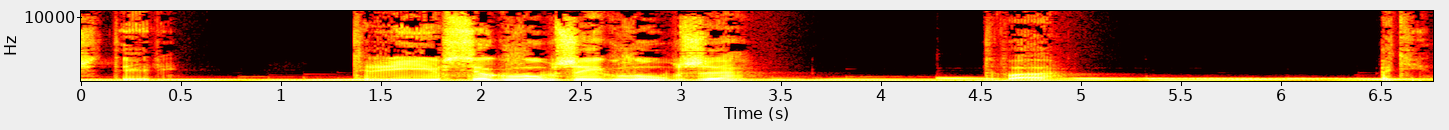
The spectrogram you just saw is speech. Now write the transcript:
четыре, три, все глубже и глубже, два, один.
